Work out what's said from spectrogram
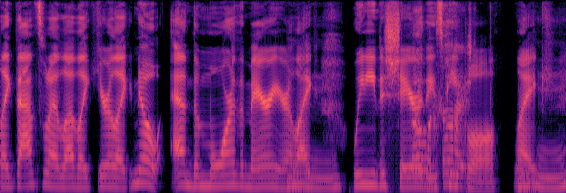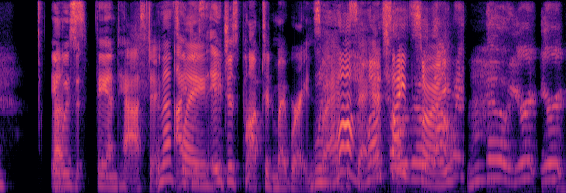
Like that's what I love. Like you're like, no, and the more the merrier. Mm-hmm. Like we need to share oh these people. Like mm-hmm. it was fantastic. And that's why just, it just popped into my brain. So I had to say that's side oh, story. No, no, you're you're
